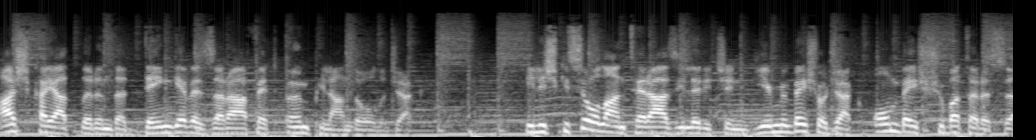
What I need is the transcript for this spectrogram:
aşk hayatlarında denge ve zarafet ön planda olacak. İlişkisi olan teraziler için 25 Ocak 15 Şubat arası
